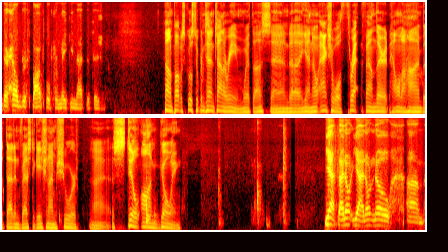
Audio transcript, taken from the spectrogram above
they're held responsible for making that decision. Helena Public School Superintendent Tyler Ream with us. And uh, yeah, no actual threat found there at Helena High, but that investigation, I'm sure, uh, is still ongoing. Yes, I don't. Yeah, I don't know. Um,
